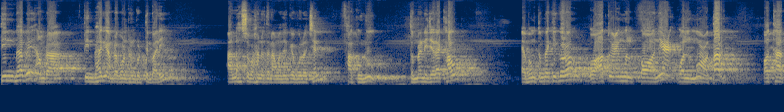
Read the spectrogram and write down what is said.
তিনভাবে আমরা, তিন ভাগে আমরা বন্টন করতে পারি। আল্লাহ সুবাহান তালা আমাদেরকে বলেছেন, ফাকুলু, তোমরা নিজেরা খাও এবং তোমরা কি করো? ও আতুমুল ওয়াল মুতার। অর্থাৎ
